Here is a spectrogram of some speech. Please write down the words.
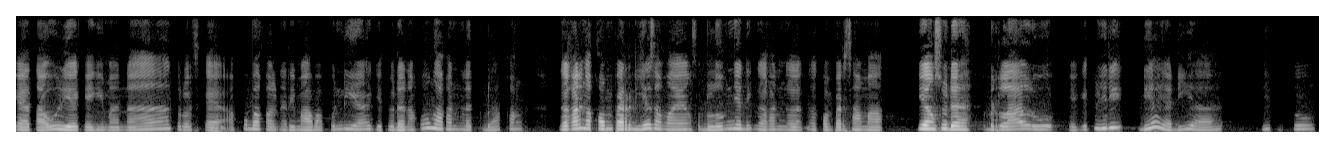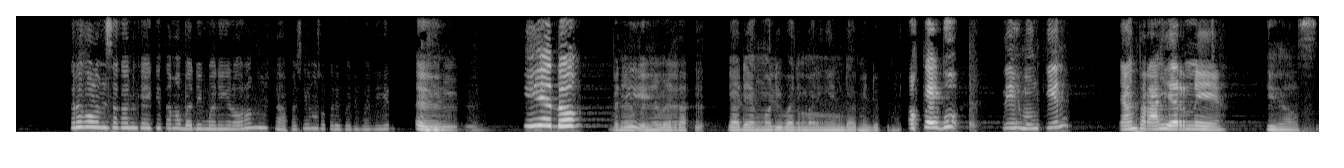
kayak- tahu dia kayak gimana terus kayak aku bakal nerima apa pun dia gitu dan aku nggak akan ngeliat ke belakang. Nggak akan nge-compare dia sama yang sebelumnya nggak akan nge-compare sama yang sudah berlalu kayak gitu. Jadi dia ya dia gitu. Karena kalau misalkan kayak kita ngebanding-bandingin orang siapa sih yang suka dibanding-bandingin? Iya. iya dong. Bener Iya. bener tapi gak ada yang mau Gitu. dibanding bandingin dalam hidup ini. Oke bu. Nih mungkin yang terakhir nih. Yes.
